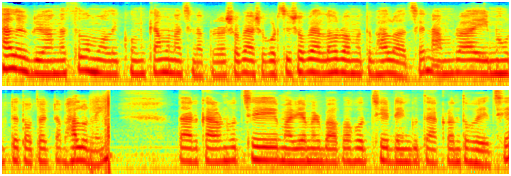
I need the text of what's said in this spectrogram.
হ্যালো এভরিওয়ান আসসালামু আলাইকুম। কেমন আছেন আপনারা সবাই? আশা করছি সবাই আল্লাহর রহমতে ভালো আছেন। আমরা এই মুহূর্তে তত একটা ভালো নেই। তার কারণ হচ্ছে মারিয়ামের বাবা হচ্ছে ডেঙ্গুতে আক্রান্ত হয়েছে।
